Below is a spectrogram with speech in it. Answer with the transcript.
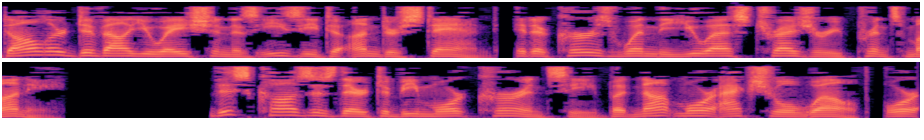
Dollar devaluation is easy to understand, it occurs when the U.S. Treasury prints money. This causes there to be more currency but not more actual wealth, or,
